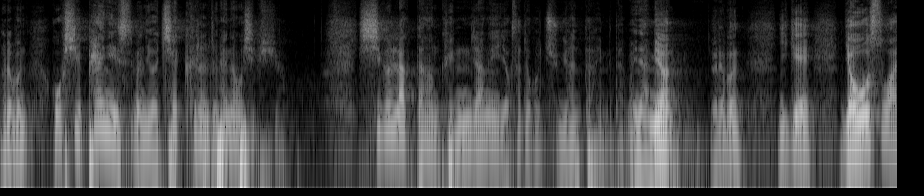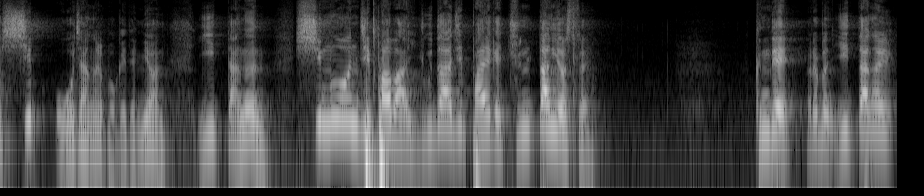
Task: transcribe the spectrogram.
여러분 혹시 펜이 있으면 이거 체크를 좀 해놓으십시오. 시글락 땅은 굉장히 역사적으로 중요한 땅입니다. 왜냐하면 여러분 이게 여호수아 15장을 보게 되면 이 땅은 시므온 지파와 유다 지파에게 준 땅이었어요. 근데 여러분 이 땅을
